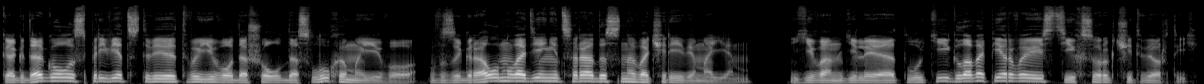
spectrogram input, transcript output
Когда голос приветствия твоего дошел до слуха моего, взыграл младенец радостно в чреве моем. Евангелие от Луки, глава 1, стих 44.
